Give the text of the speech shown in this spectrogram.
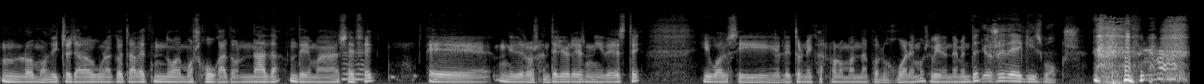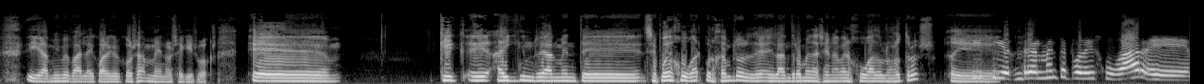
mm, lo hemos dicho ya alguna que otra vez, no hemos jugado nada de Mass Effect, eh, ni de los anteriores ni de este. Igual si Electrónicas no lo manda, pues lo jugaremos, evidentemente. Yo soy de Xbox. y a mí me vale cualquier cosa menos Xbox. Eh, ¿qué, eh, hay realmente se puede jugar, por ejemplo, el- Andrómeda sin haber jugado los otros? Eh, Sí, sí, realmente podéis jugar. eh,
